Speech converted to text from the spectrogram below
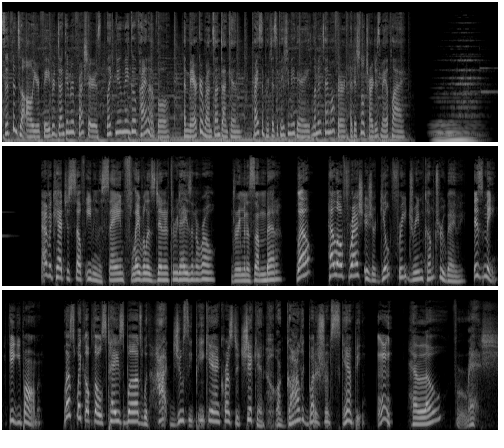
Sip into all your favorite Dunkin' refreshers like new mango pineapple. America runs on Dunkin'. Price and participation may vary. Limited time offer. Additional charges may apply. Ever catch yourself eating the same flavorless dinner three days in a row? Dreaming of something better? Well, HelloFresh is your guilt-free dream come true, baby. It's me, Keke Palmer. Let's wake up those taste buds with hot, juicy pecan crusted chicken or garlic butter shrimp scampi. Mm. Hello Fresh.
